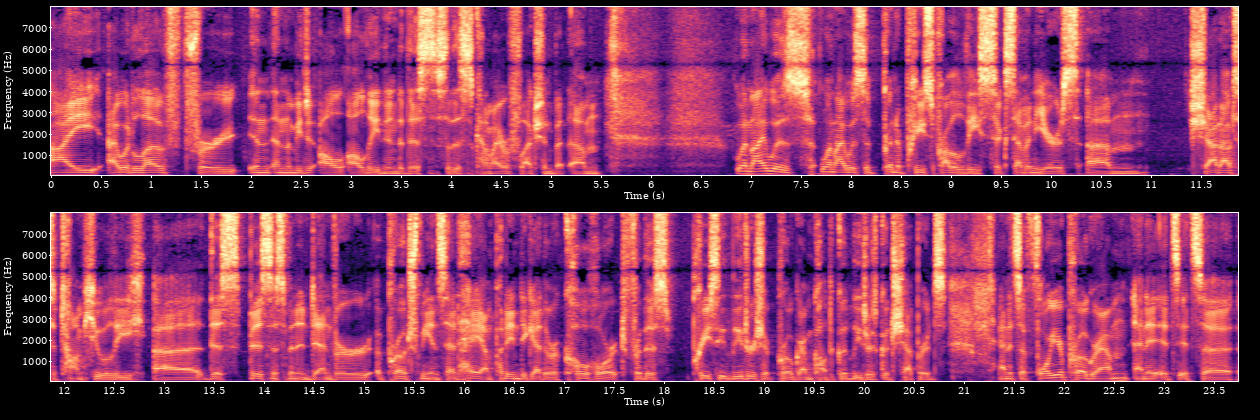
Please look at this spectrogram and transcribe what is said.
I I would love for and, and let me just, I'll I'll lead into this. So this is kind of my reflection, but um, when I was when I was a, a priest, probably six seven years. Um, shout out to Tom Hewley. Uh, this businessman in Denver approached me and said, "Hey, I'm putting together a cohort for this priestly leadership program called Good Leaders, Good Shepherds, and it's a four year program, and it's it's a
